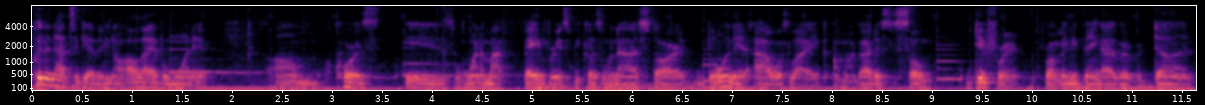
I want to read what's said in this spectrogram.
putting that together. You know, all I ever wanted, um, of course, is one of my favorites because when I started doing it, I was like, oh my God, this is so different from anything I've ever done.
